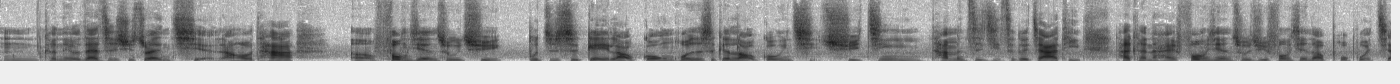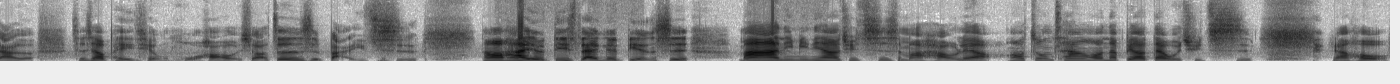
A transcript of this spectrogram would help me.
嗯，可能有在持续赚钱，然后她。呃，奉献出去，不只是给老公，或者是跟老公一起去经营他们自己这个家庭，她可能还奉献出去，奉献到婆婆家了，这叫赔钱货，好好笑，真的是白痴。然后还有第三个点是，妈，你明天要去吃什么好料？哦，中餐哦，那不要带我去吃。然后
